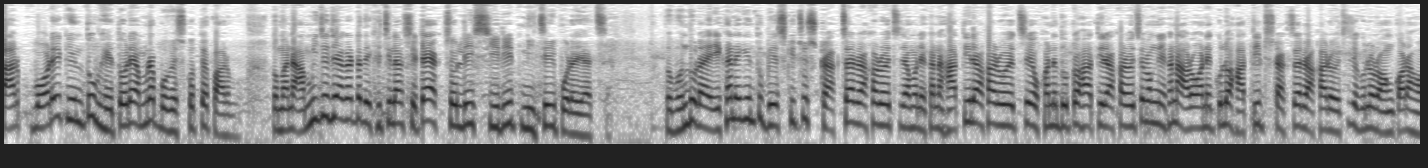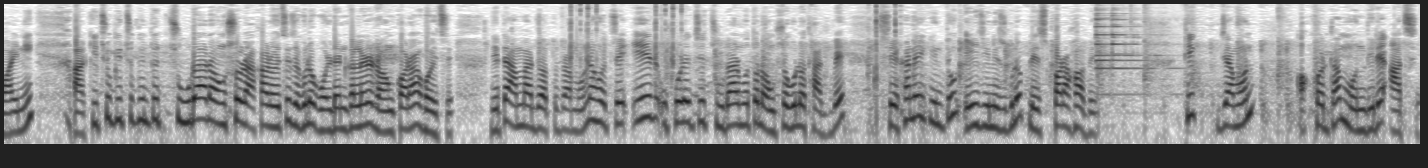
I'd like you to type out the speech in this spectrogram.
তারপরে কিন্তু ভেতরে আমরা প্রবেশ করতে পারব। তো মানে আমি যে জায়গাটা দেখেছিলাম সেটা অ্যাকচুয়ালি সিঁড়ির নিচেই পড়ে যাচ্ছে। তো বন্ধুরা, এখানে কিন্তু বেশ কিছু স্ট্রাকচার রাখা রয়েছে। যেমন এখানে হাতি রাখা রয়েছে, ওখানে দুটো হাতি রাখা রয়েছে এবং এখানে আরও অনেকগুলো হাতির স্ট্রাকচার রাখা রয়েছে যেগুলো রং করা হয়নি। আর কিছু কিছু কিন্তু চূড়ার অংশ রাখা রয়েছে যেগুলো গোল্ডেন কালারে রং করা হয়েছে। যেটা আমার যতটা মনে হচ্ছে, এর উপরে যে চূড়ার মতন অংশগুলো থাকবে, সেখানেই কিন্তু এই জিনিসগুলো প্লেস করা হবে। ঠিক যেমন অক্ষরধাম মন্দিরে আছে।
